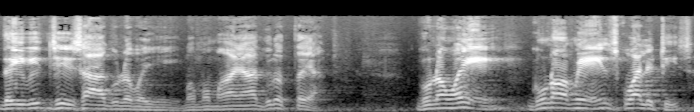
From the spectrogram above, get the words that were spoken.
Daividjisa gunamayi, mama maya durattaya. Gunamayi, guna means qualities.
